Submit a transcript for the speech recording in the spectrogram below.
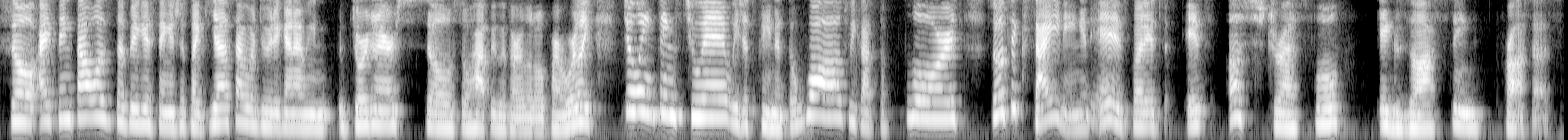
So I think that was the biggest thing. It's just like, yes, I would do it again. I mean, George and I are so, so happy with our little apartment. We're like doing things to it. We just painted the walls, we got the floors. So it's exciting. It is, Yeah. but it's it's a stressful, exhausting process.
